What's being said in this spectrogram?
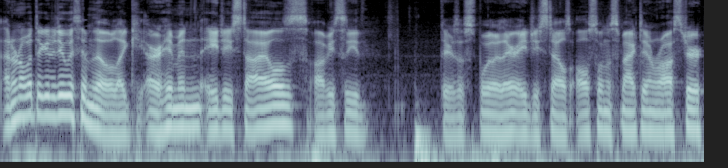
I don't know what they're gonna do with him though. Like, are him and AJ Styles. Obviously, there's a spoiler there. AJ Styles also on the SmackDown roster.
